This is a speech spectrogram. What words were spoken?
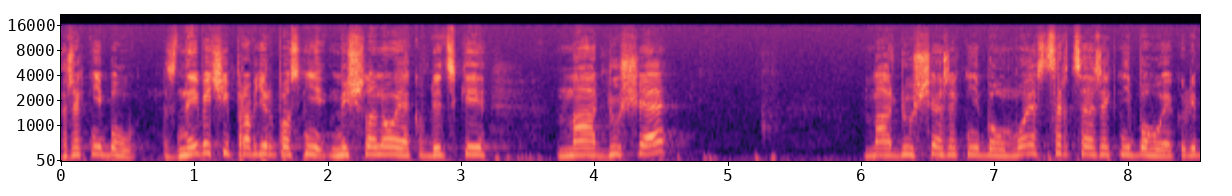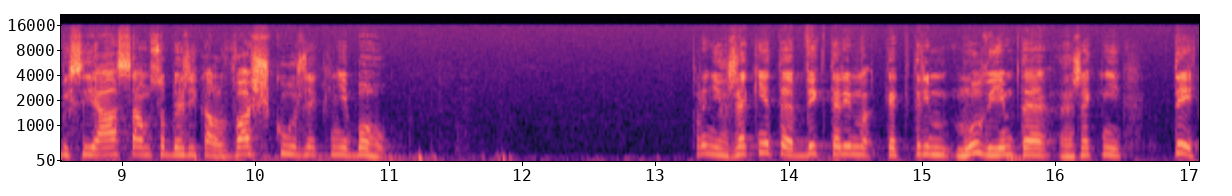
Řekni Bohu, z největší pravděpodobností myšleno, jako vždycky, má duše, má duše, řekni Bohu. Moje srdce, řekni Bohu. Jako kdybych si já sám sobě říkal, Vašku, řekni Bohu. To není řekněte vy, kterým, ke kterým mluvím, to je řekni ty.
